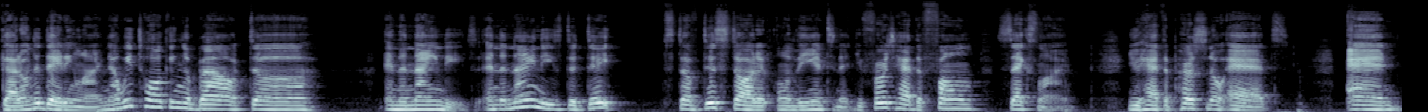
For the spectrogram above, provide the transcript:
got on the dating line. Now we're talking about uh, in the 90s. In the 90s, the date stuff just started on the internet. You first had the phone sex line, you had the personal ads, and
